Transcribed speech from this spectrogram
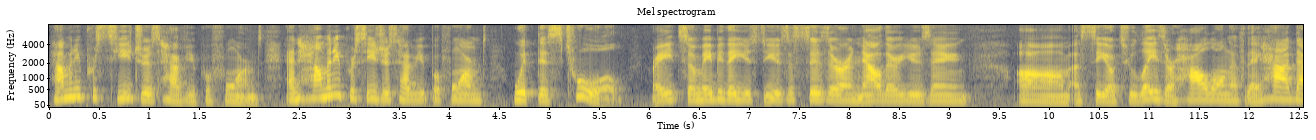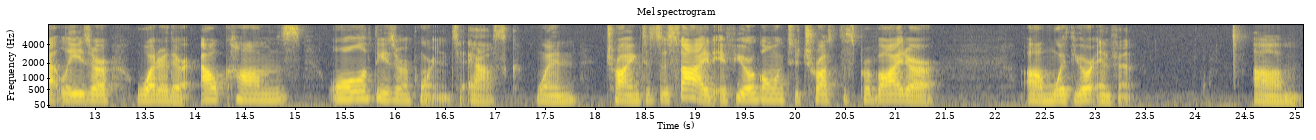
How many procedures have you performed? And how many procedures have you performed with this tool, right? So maybe they used to use a scissor and now they're using um, a CO2 laser. How long have they had that laser? What are their outcomes? All of these are important to ask when trying to decide if you're going to trust this provider um, with your infant. Um,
